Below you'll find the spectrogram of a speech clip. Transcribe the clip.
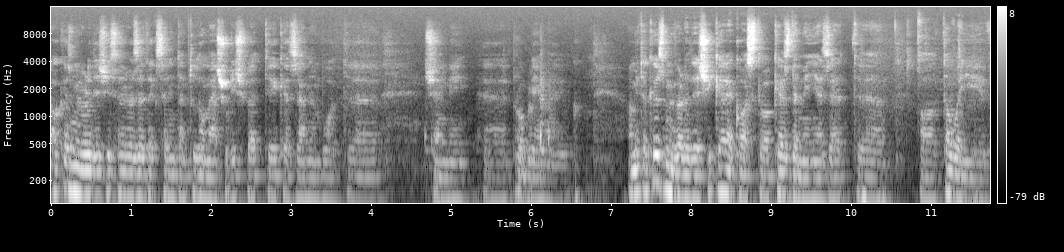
a közművelődési szervezetek szerintem tudomásul is vették, ezzel nem volt semmi problémájuk. Amit a közművelődési kerekasztal kezdeményezett a tavalyi év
